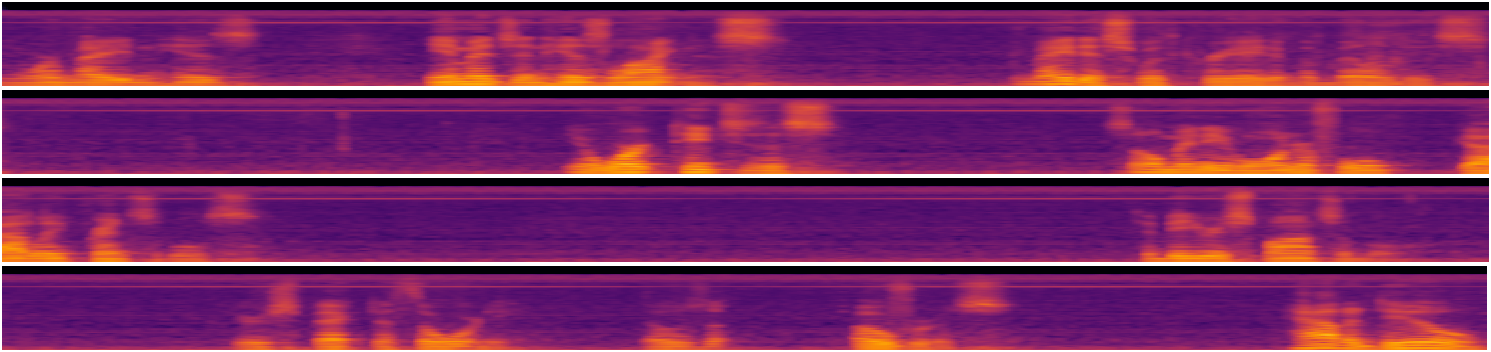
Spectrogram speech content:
And we're made in His image and His likeness. He made us with creative abilities. You know, work teaches us so many wonderful godly principles. To be responsible, to respect authority, those over us, how to deal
